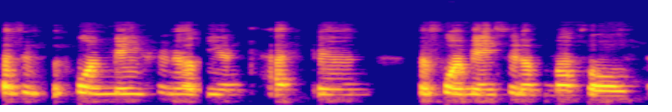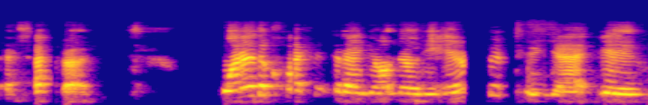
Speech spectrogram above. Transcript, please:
such as the formation of the intestine, the formation of muscles, etc. One of the questions that I don't know the answer to yet is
